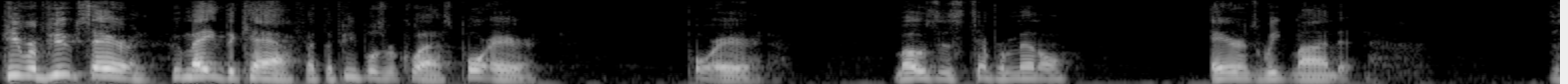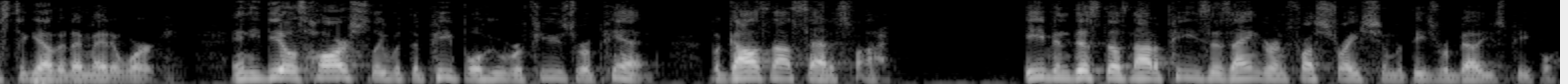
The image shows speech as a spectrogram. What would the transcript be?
He rebukes Aaron, who made the calf at the people's request. Poor Aaron. Poor Aaron. Moses temperamental, Aaron's weak minded. Just together they made it work. And he deals harshly with the people who refuse to repent, but God's not satisfied. Even this does not appease his anger and frustration with these rebellious people.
